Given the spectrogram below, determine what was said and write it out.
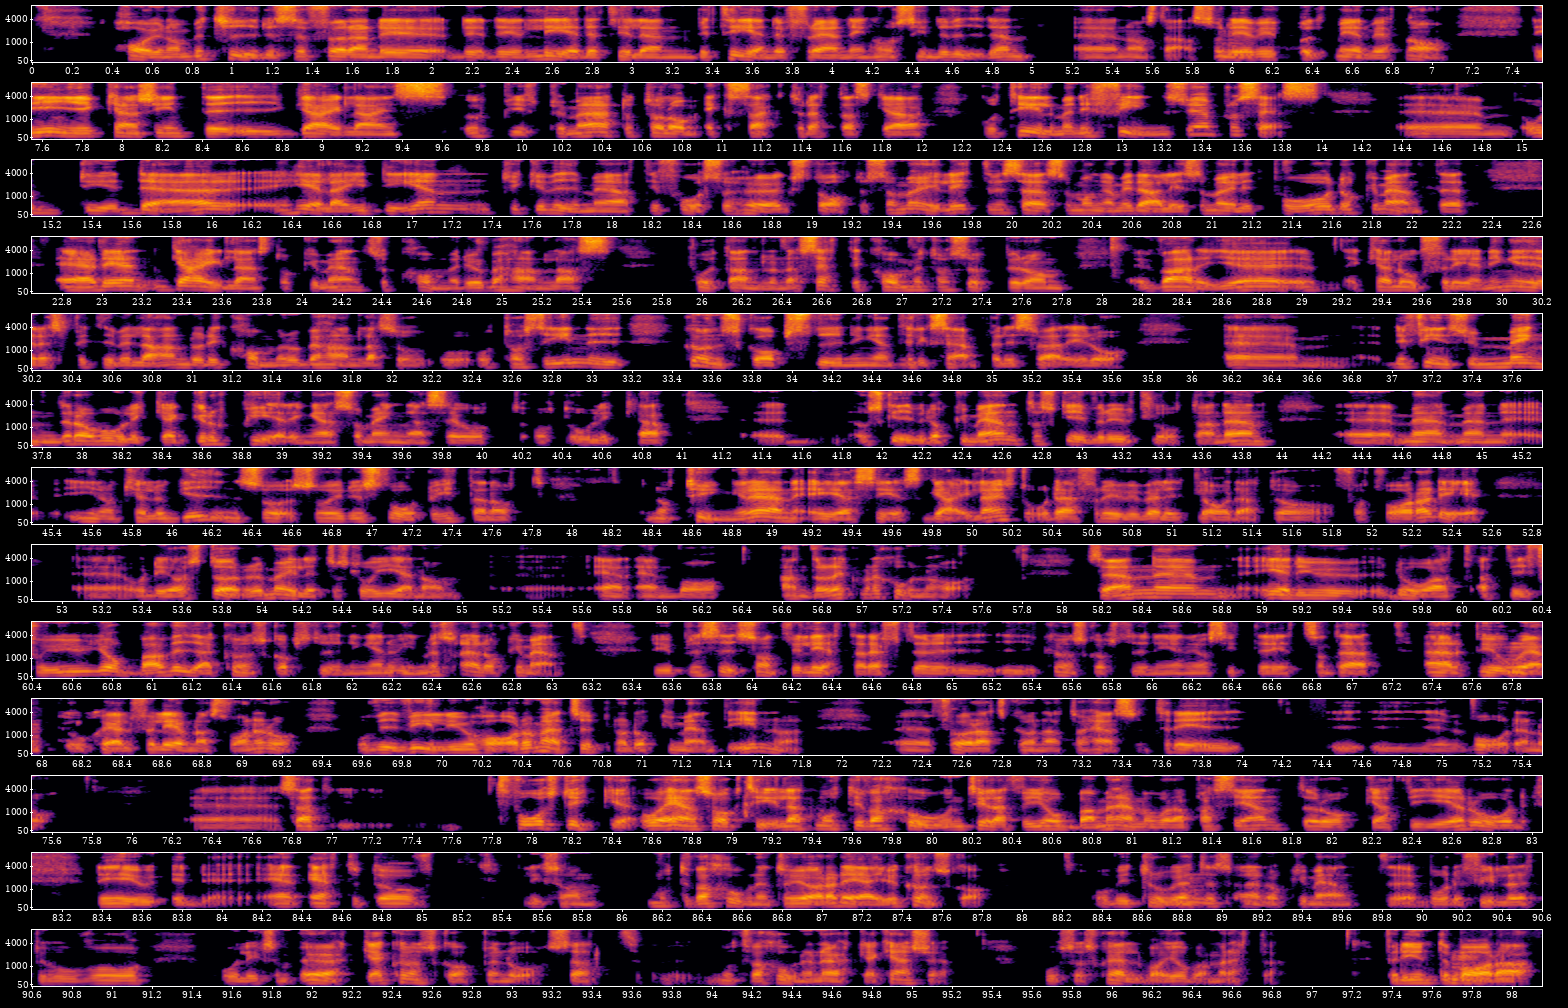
har ju någon betydelse förrän det, det, det, leder till en beteendeförändring hos individen eh, någonstans. Och det är vi mm. fullt medvetna om. Det ingick kanske inte i guidelines uppgift primärt att tala om exakt hur detta ska gå till, men det finns ju en process. Eh, och det är där hela idén, tycker vi, med att det får så hög status som möjligt, det vill säga så många medaljer som möjligt på dokumentet. Är det en guidelines-dokument så kommer det att behandlas på ett annorlunda sätt. Det kommer tas upp i de, varje kalogförening i respektive land och det kommer att behandlas och, och, och tas in i kunskapsstyrningen till exempel i Sverige. Då. Ehm, det finns ju mängder av olika grupperingar som ägnar sig åt, åt olika eh, och skriver dokument och skriver utlåtanden. Ehm, men, men eh, inom kalogin så, så är det svårt att hitta något, något tyngre än ESCs guidelines. Då. Därför är vi väldigt glada att det har fått vara det. Ehm, och det har större möjlighet att slå igenom än, än vad andra rekommendationer har. Sen är det ju då att, att vi får ju jobba via kunskapsstyrningen och in med sådana här dokument. Det är ju precis sånt vi letar efter i, i kunskapsstyrningen. Jag sitter i ett sånt här RPO, mm. MPO själv för levnadsvanor då. Och vi vill ju ha de här typerna av dokument in va? för att kunna ta hänsyn till det i, i, i vården då. Så att två stycken och en sak till, att motivation till att vi jobbar med det här med våra patienter och att vi ger råd, det är ju ett av liksom, motivationen till att göra det är ju kunskap. Och vi tror mm. att ett sådant här dokument eh, både fyller ett behov och, och liksom ökar kunskapen då, så att motivationen ökar kanske hos oss själva att jobba med detta. För det är ju inte mm. bara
